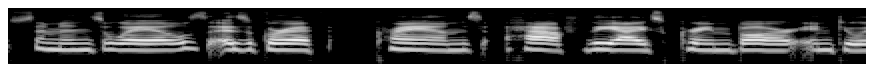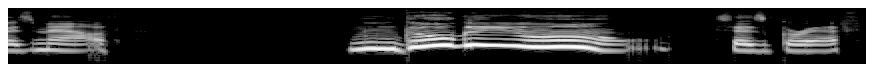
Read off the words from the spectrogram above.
Simmons wails as Grif crams half the ice cream bar into his mouth. Go get on, says Grif,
